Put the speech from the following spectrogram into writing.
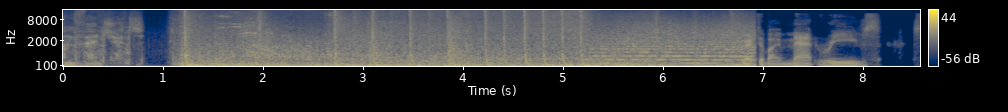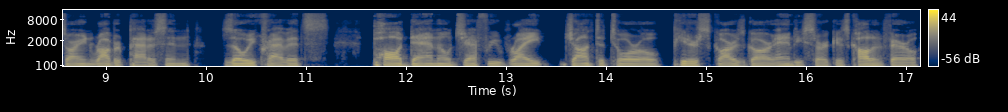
I'm vengeance. directed by Matt Reeves, starring Robert Pattinson, Zoe Kravitz, Paul Dano, Jeffrey Wright, John Turturro, Peter Sarsgaard, Andy Serkis, Colin Farrell.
